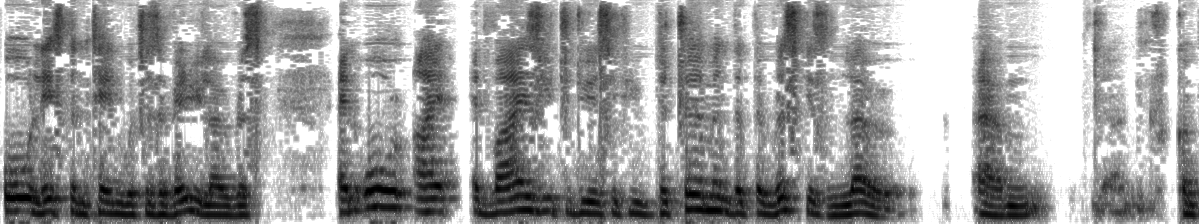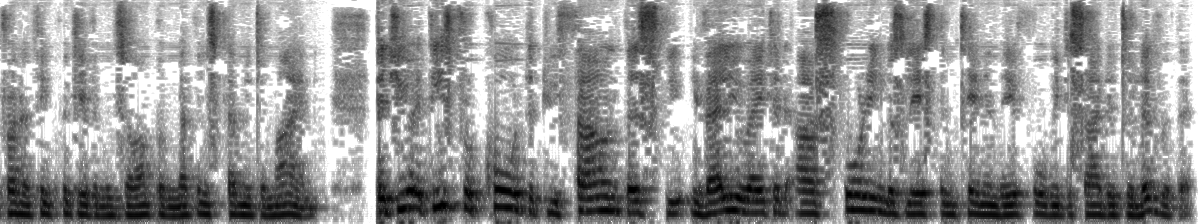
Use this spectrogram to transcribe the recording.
or less than 10, which is a very low risk and all I advise you to do is if you determine that the risk is low, um, I'm trying to think quickly of an example, nothing's coming to mind, that you at least record that we found this, we evaluated, our scoring was less than 10 and therefore we decided to live with it.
